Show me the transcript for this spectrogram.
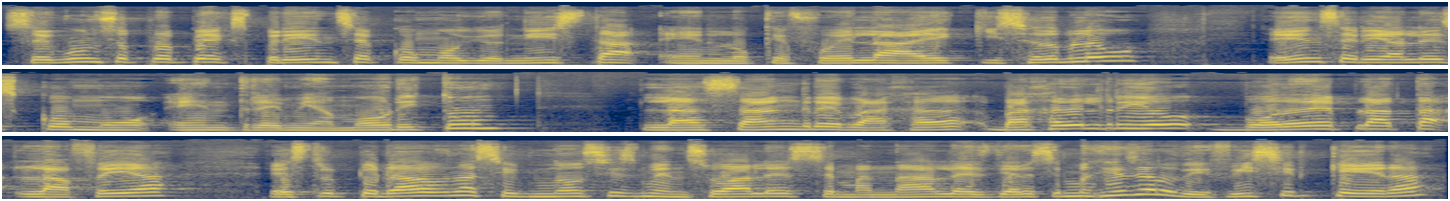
según su propia experiencia como guionista en lo que fue la XW, en seriales como Entre mi amor y tú, La sangre baja, baja del río, Boda de plata, La fea, estructuraba unas hipnosis mensuales, semanales, diarias. Imagínense lo difícil que era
